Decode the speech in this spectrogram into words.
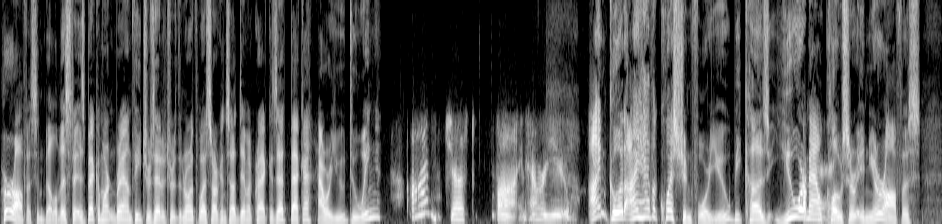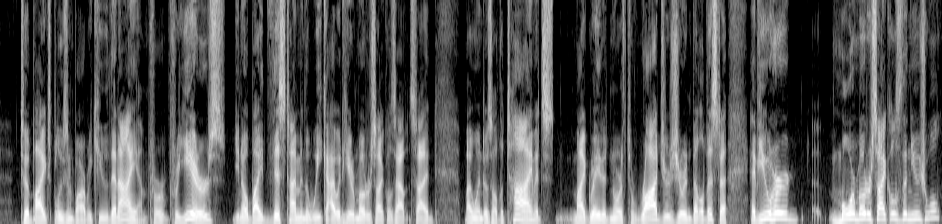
her office in Bella Vista is Becca Martin Brown, features editor of the Northwest Arkansas Democrat Gazette. Becca, how are you doing? I'm just fine. How are you? I'm good. I have a question for you because you are now closer in your office to Bikes, Blues, and Barbecue than I am. For for years, you know, by this time in the week, I would hear motorcycles outside my windows all the time. It's migrated north to Rogers. You're in Bella Vista. Have you heard uh, more motorcycles than usual?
